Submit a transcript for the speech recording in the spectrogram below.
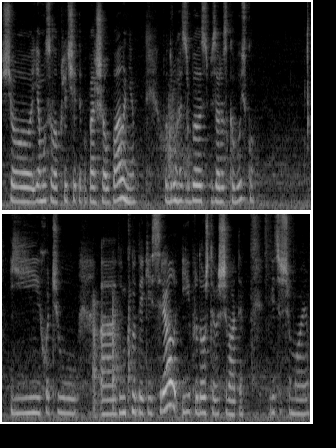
що я мусила включити, по-перше, опалення, по-друге, зробила собі зараз кавуську. І хочу е, вімкнути якийсь серіал і продовжити вишивати. Дивіться, що маю.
